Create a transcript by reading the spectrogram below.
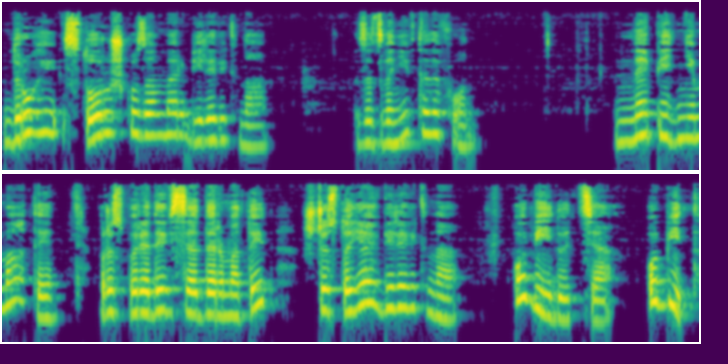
другий сторожко завмер біля вікна. Задзвонів телефон. Не піднімати, розпорядився дерматит, що стояв біля вікна. Обідуться, обід.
